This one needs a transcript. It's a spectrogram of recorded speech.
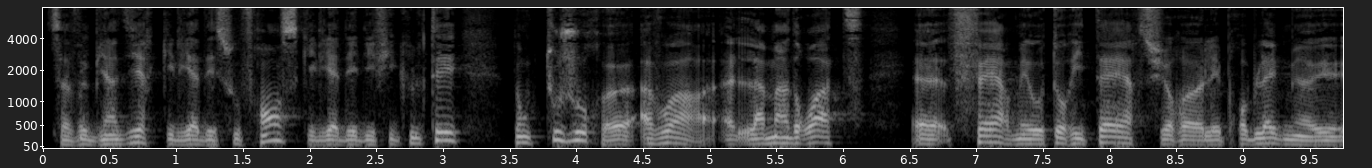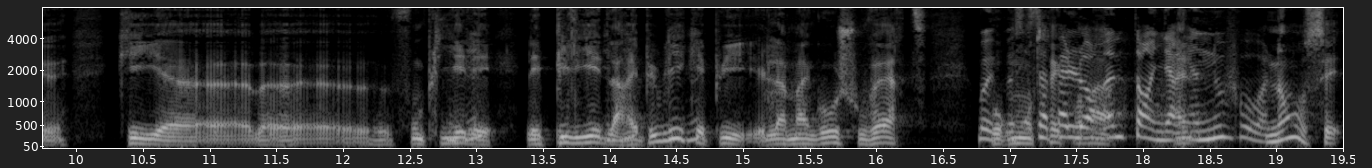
Ça veut bien dire qu'il y a des souffrances, qu'il y a des difficultés. Donc toujours avoir la main droite ferme et autoritaire sur les problèmes qui euh, euh, font plier mhm. les, les, piliers de la mhm. République, mhm. et puis la main gauche ouverte. Oui, pour montrer ça s'appelle le en même temps, il n'y a rien de nouveau. Non, c'est,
